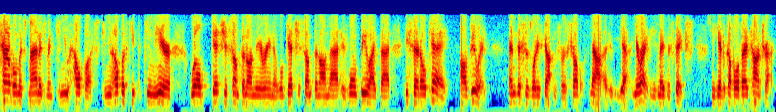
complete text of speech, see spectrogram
terrible mismanagement. Can you help us? Can you help us keep the team here? We'll get you something on the arena. We'll get you something on that. It won't be like that. He said, okay, I'll do it. And this is what he's gotten for his troubles. Now, yeah, you're right. He's made mistakes. He gave a couple of bad contracts.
